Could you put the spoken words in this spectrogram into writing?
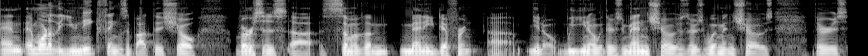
and and one of the unique things about this show versus uh, some of the many different uh, you know we you know there's men's shows there's women's shows there's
